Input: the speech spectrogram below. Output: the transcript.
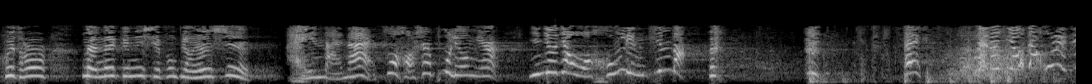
回头奶奶给你写封表扬信。哎，奶奶，做好事不留名，您就叫我红领巾吧。哎，奶奶，你要戴红领巾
